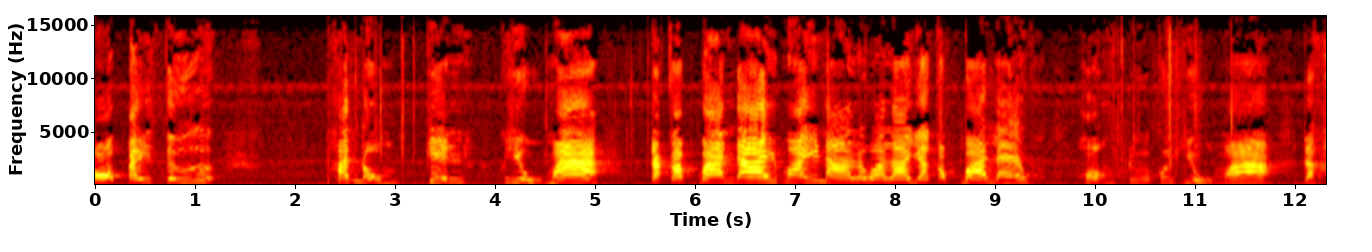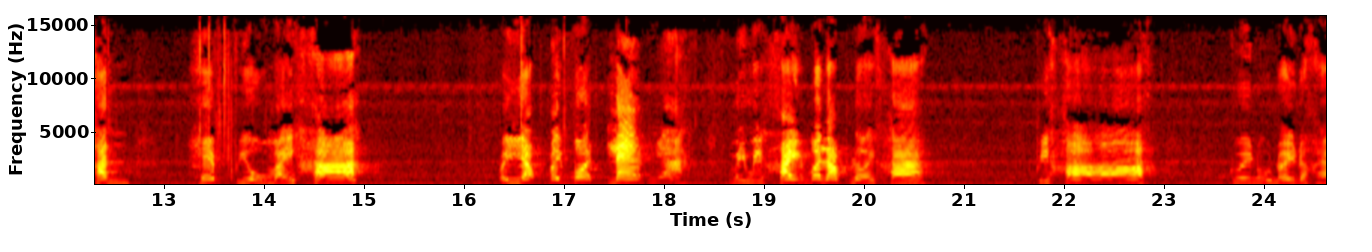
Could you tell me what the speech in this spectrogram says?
ออกไปซื้อขนมกินหิวมาก จะกลับบ้านได้ไหมนาละวาลาอยากกลับบ้านแล้ว ของซื้อก็หิวมากจะคันเฮปอยู่ไหมคะไปอยากไปเบิดแล้วเนี่ยไม่มีใครมารับเลยค่ะ พี่ขาช่วยหนูหน่อยนะคะ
